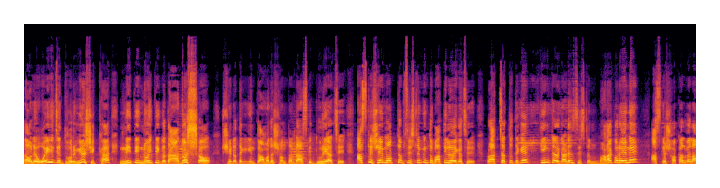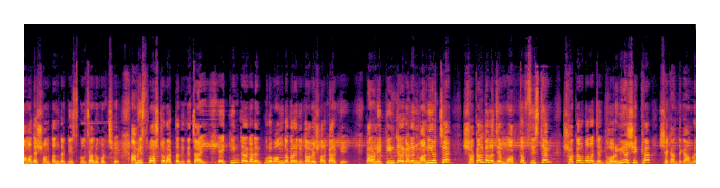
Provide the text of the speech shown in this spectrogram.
তাহলে ওই যে ধর্মীয় শিক্ষা, নীতি, নৈতিকতা, আদর্শ, সেটা থেকে কিন্তু আমাদের সন্তানরা আজকে দূরে আছে। আজকে সেই মক্তব সিস্টেম কিন্তু বাতিল হয়ে গেছে। প্রাচ্যাত্য থেকে কিন্টার গার্ডেন সিস্টেম ভাড়া করে এনে আজকে সকালবেলা আমাদের সন্তানদেরকে স্কুল চালু করছে। আমি স্পষ্ট বার্তা দিতে চাই, এই কিন্টার গার্ডেন পুরো বন্ধ করে দিতে হবে সরকারকে। কারণ এই কিন্টার গার্ডেন মানি হচ্ছে সকালবেলা যে মক্তব সিস্টেম, সকালবেলা যে ধর্মীয় শিক্ষা, সেখান থেকে আমরা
